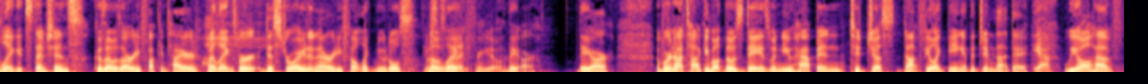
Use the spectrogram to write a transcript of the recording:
Leg extensions because I was already fucking tired. My legs were destroyed and I already felt like noodles. and I was so like, good for you. They are. They are. We're not talking about those days when you happen to just not feel like being at the gym that day. Yeah. We all have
